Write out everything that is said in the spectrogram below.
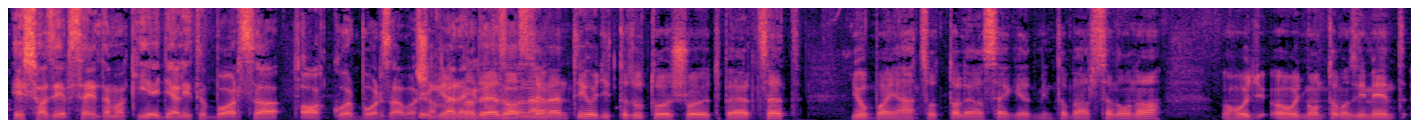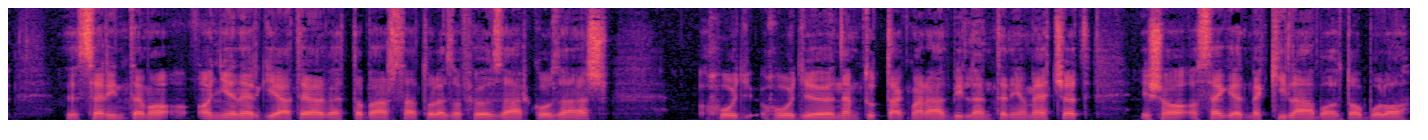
és azért szerintem a kiegyenlítő Barca akkor borzalmasan Igen, na de ez azt jelenti, hogy itt az utolsó 5 percet jobban játszotta le a Szeged, mint a Barcelona. Ahogy, ahogy mondtam az imént, szerintem a, annyi energiát elvett a Barszától ez a fölzárkózás, hogy, hogy nem tudták már átbillenteni a meccset, és a, a Szeged meg kilábalt abból a,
